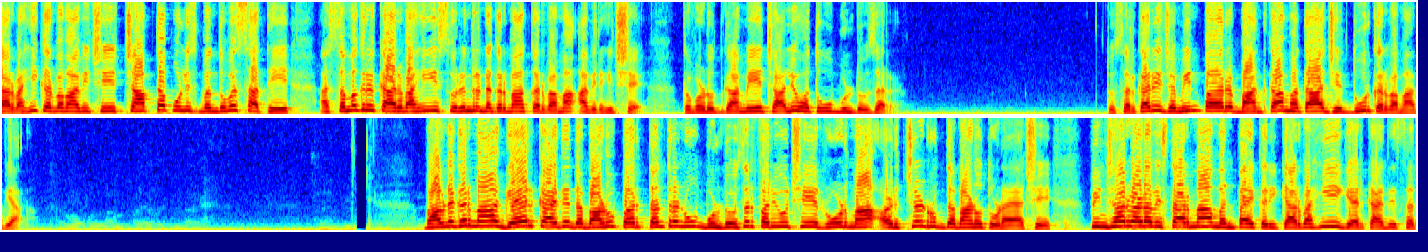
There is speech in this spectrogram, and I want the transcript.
કાર્યવાહી કરવામાં આવી છે, ચાંપતા પોલીસ બંદોબસ્ત સાથે આ સમગ્ર કાર્યવાહી સુરેન્દ્રનગરમાં કરવામાં આવી રહી છે. તો વડોદ ગામે ચાલ્યું હતું બુલડોઝર. તો સરકારી જમીન પર બાંધકામ હતા જે દૂર કરવામાં આવ્યા. ભાવનગરમાં ગેરકાયદે દબાણો પર તંત્રનું બુલડોઝર ફર્યું છે. રોડમાં અડચણરૂપ દબાણો તોડાયા છે. પિંજારવાડા વિસ્તારમાં મનપાએ કરી કાર્યવાહી. ગેરકાયદેસર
